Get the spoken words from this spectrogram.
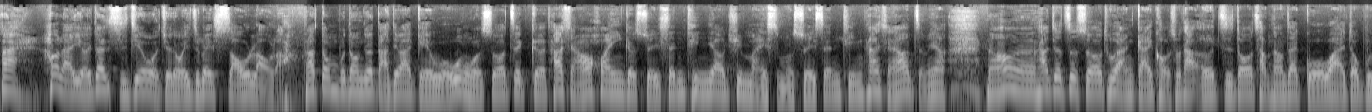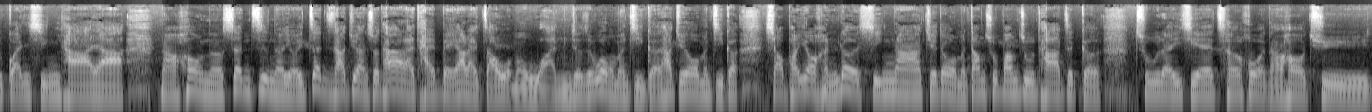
哎。后来有一段时间，我觉得我一直被骚扰了。他动不动就打电话给我，问我说：“这个他想要换一个随身听，要去买什么随身听？他想要怎么样？”然后呢，他就这时候突然改口说：“他儿子都常常在国外，都不关心他呀。”然后呢，甚至呢，有一阵子他居然说他要来台北，要来找我们玩，就是问我们几个，他觉得我们几个小朋友很热心啊，觉得我们当初帮助他这个出了一些车祸，然后去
